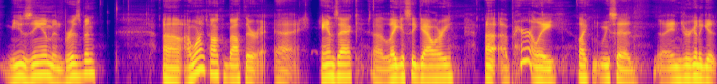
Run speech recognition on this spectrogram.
Museum in Brisbane. Uh, I want to talk about their uh, Anzac uh, Legacy Gallery. Uh, apparently, like we said, uh, and you're going to get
